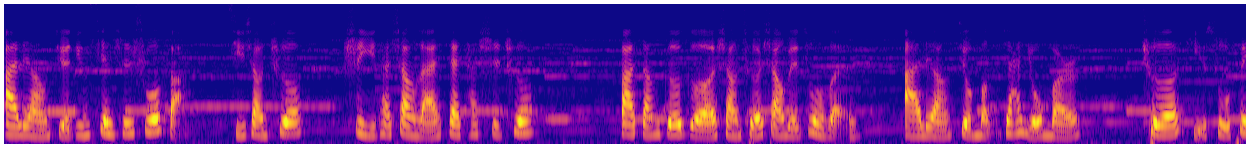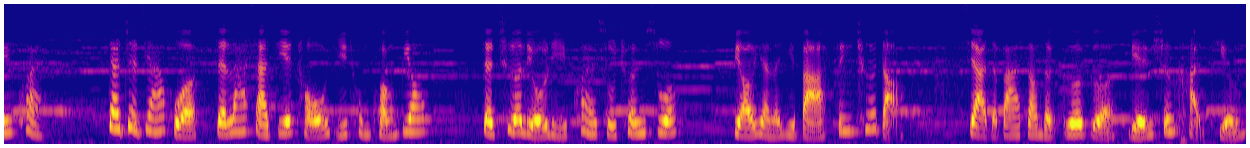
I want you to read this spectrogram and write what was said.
阿亮决定现身说法，骑上车，示意他上来带他试车。巴桑哥哥上车尚未坐稳，阿亮就猛加油门，车提速飞快。但这家伙在拉萨街头一通狂飙，在车流里快速穿梭，表演了一把飞车党，吓得巴桑的哥哥连声喊停。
